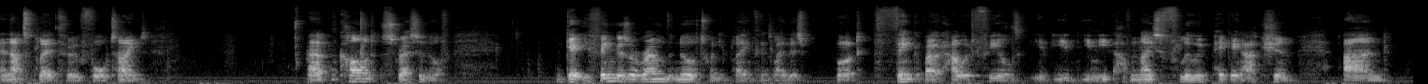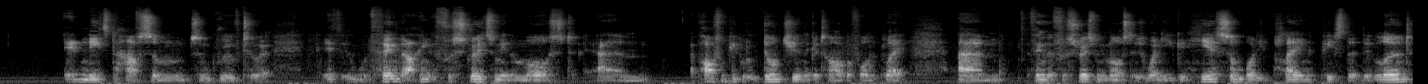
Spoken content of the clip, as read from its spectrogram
and that's played through four times. I can't stress enough, get your fingers around the notes when you're playing things like this, but think about how it feels. You, you, you need to have nice fluid picking action and it needs to have some, some groove to it. it the thing that I think frustrates me the most, um, apart from people who don't tune the guitar before they play, um, the thing that frustrates me most is when you can hear somebody playing a piece that they've learned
